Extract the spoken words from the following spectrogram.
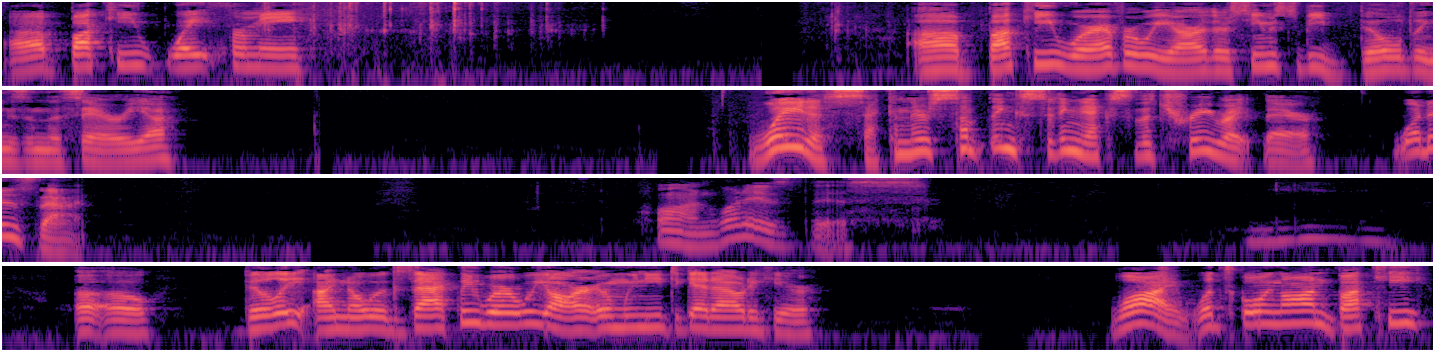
Uh, Bucky, wait for me. Uh, Bucky, wherever we are, there seems to be buildings in this area. Wait a second, there's something sitting next to the tree right there. What is that? Hold on, what is this? Uh-oh. Billy, I know exactly where we are, and we need to get out of here. Why? What's going on, Bucky?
